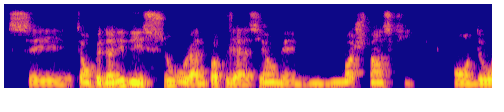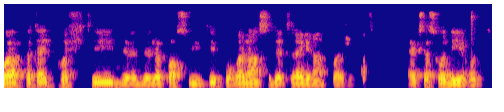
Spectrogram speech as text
c'est. On peut donner des sous à une population, mais moi, je pense qu'on doit peut-être profiter de, l'opportunité pour relancer de très grands projets, euh, que ce soit des routes,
